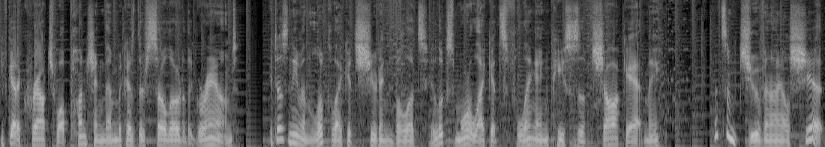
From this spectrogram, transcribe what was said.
You've got to crouch while punching them because they're so low to the ground. It doesn't even look like it's shooting bullets, it looks more like it's flinging pieces of chalk at me. That's some juvenile shit.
